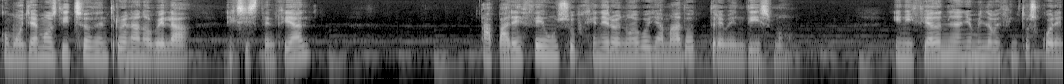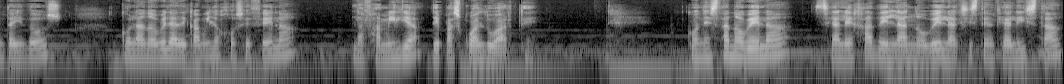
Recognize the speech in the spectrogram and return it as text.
Como ya hemos dicho dentro de la novela existencial, aparece un subgénero nuevo llamado tremendismo, iniciado en el año 1942 con la novela de Camilo José Cela, La familia de Pascual Duarte. Con esta novela se aleja de la novela existencialista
